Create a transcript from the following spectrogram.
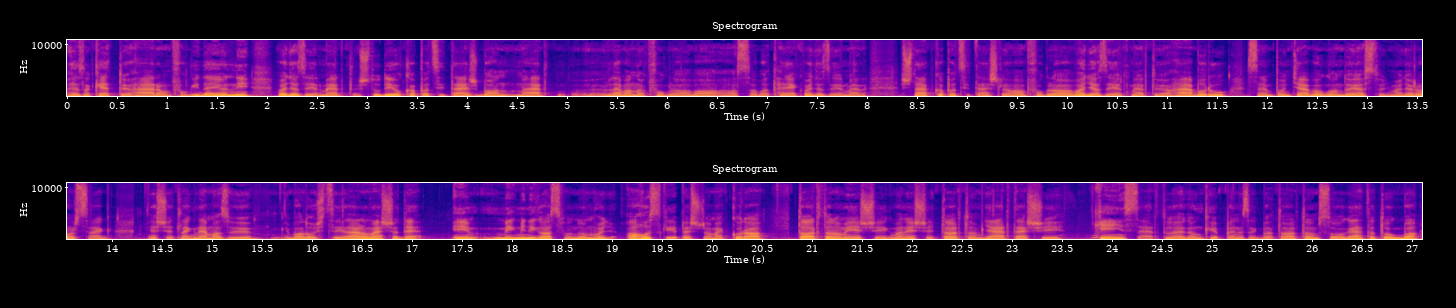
ez a kettő-három fog idejönni, vagy azért, mert stúdiókapacitásban már le vannak foglalva a szabad helyek, vagy azért, mert stábkapacitás le van foglalva, vagy azért, mert ő a háború szempontjából gondolja azt, hogy Magyarország esetleg nem az ő valós célállomása, de én még mindig azt mondom, hogy ahhoz képest, amekkora tartalomészség van, és egy tartalomgyártási kényszer tulajdonképpen ezekbe a tartalomszolgáltatókba.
